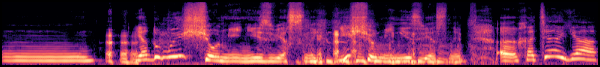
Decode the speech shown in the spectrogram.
Я думаю, еще менее известны. Еще менее известны. Э, Хотя я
